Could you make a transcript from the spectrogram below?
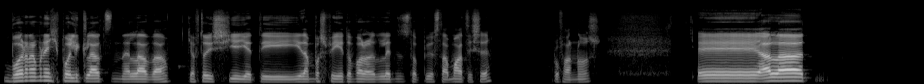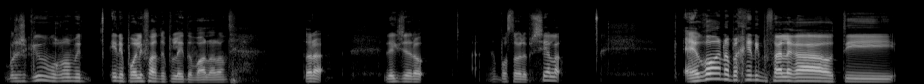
μπορεί να μην έχει πολύ clout στην Ελλάδα και αυτό ισχύει γιατί είδαμε πώς πήγε το Valorant Legends το οποίο σταμάτησε, προφανώς. Ε, αλλά προσωπική μου γνώμη είναι πολύ fun to play το Valorant. Τώρα, δεν ξέρω πώς το βλέπεις εσύ, αλλά εγώ ένα παιχνίδι που θα έλεγα ότι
